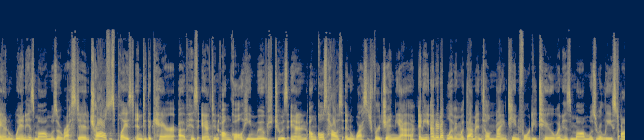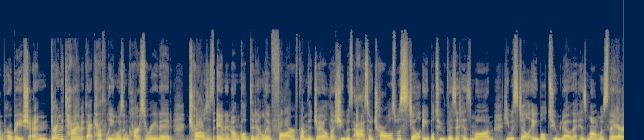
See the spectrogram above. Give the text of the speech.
and when his mom was arrested, Charles was placed into the care of his aunt and uncle. He moved to his aunt and uncle's house in West Virginia, and he ended up living with them until 1942 when his mom was released on probation. During the time that Kathleen was incarcerated, Charles's aunt and uncle didn't live far from the jail that she was at, so Charles was still able to visit his mom. He was still able to know that his mom was there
